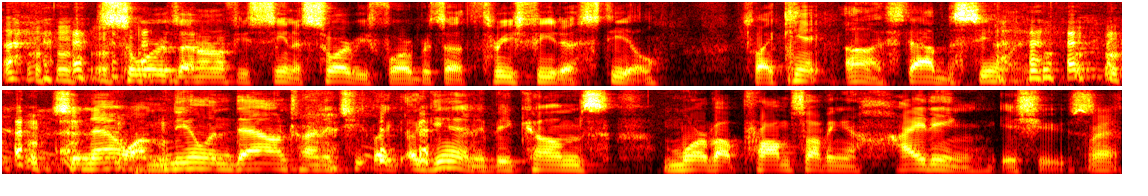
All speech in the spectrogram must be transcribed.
Swords, I don't know if you've seen a sword before, but it's a three feet of steel. So I can't uh, stab the ceiling. so now I'm kneeling down trying to cheat. Like again, it becomes more about problem solving and hiding issues. Right.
